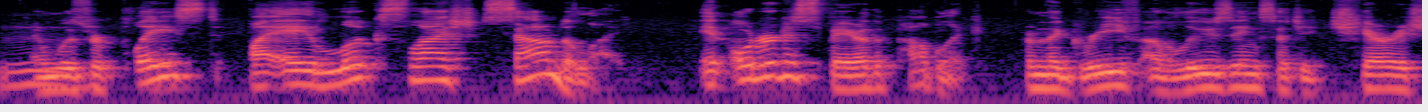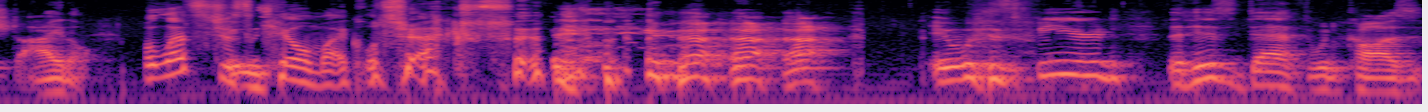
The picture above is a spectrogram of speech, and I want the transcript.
Mm. and was replaced by a look slash sound alike in order to spare the public from the grief of losing such a cherished idol. But let's just was- kill Michael Jackson. it was feared that his death would cause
